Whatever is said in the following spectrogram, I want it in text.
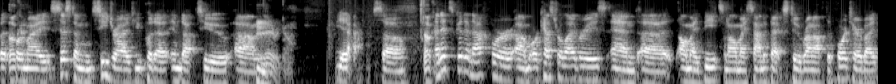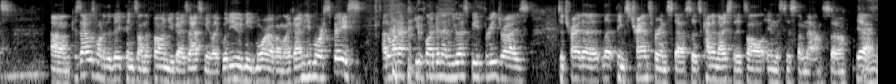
But Okay. for my system C drive, you put a M.2. Um, There we go. Yeah. So Okay. and it's good enough for um, orchestral libraries and uh, all my beats and all my sound effects to run off the four terabytes. Because that was one of the big things on the phone. You guys asked me like, "What do you need more of?" I'm like, "I need more space. I don't want to have to keep plugging in USB three drives to try to let things transfer and stuff." So it's kind of nice that it's all in the system now. So yeah.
